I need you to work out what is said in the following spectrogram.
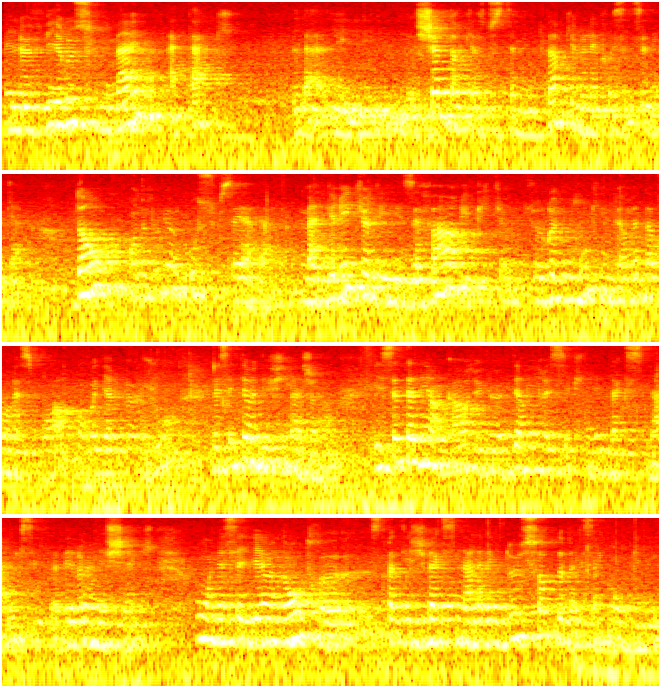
mais le virus lui-même attaque le chef d'orchestre du système immunitaire, qui est le lymphocyte CD4. Donc, on a eu un gros succès à date, malgré qu'il y a des efforts et puis qu'il y a du renouveau qui nous permettent d'avoir espoir qu'on va y arriver un jour, mais c'était un défi majeur. Et cette année encore, il y a eu un dernier essai clinique vaccinal qui s'est avéré un échec, où on essayait une autre euh, stratégie vaccinale avec deux sortes de vaccins combinés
